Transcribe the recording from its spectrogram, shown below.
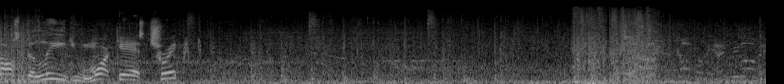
Lost the lead, you mark-ass trick. Cover me, I'm reloading.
